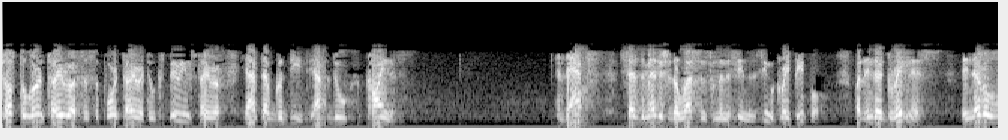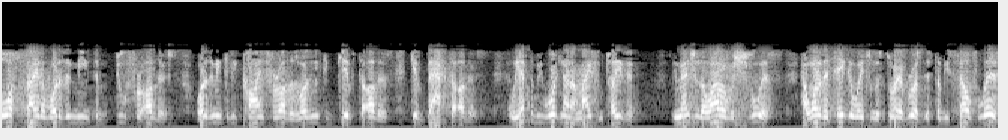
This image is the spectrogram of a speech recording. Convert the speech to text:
just to learn Torah, to support Torah, to experience Torah. You have to have good deeds. You have to do kindness. And that, says the Medrash, is a lesson from the Nesiim. The Nesiim were great people. But in their greatness, they never lost sight of what does it mean to do for others. What does it mean to be kind for others? What does it mean to give to others? Give back to others. And we have to be working on our Maisim Toivim. We mentioned a lot over Shavuos, how one of the takeaways from the story of Ruth is to be selfless,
